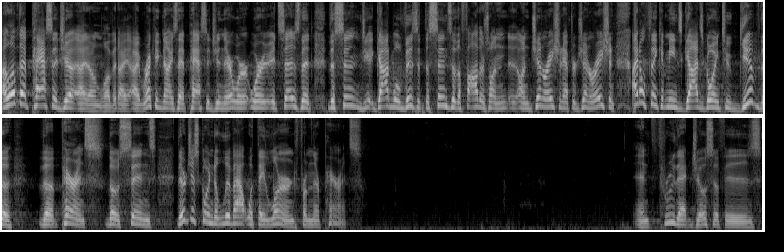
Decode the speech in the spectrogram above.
I love that passage. Uh, I don't love it. I, I, recognize that passage in there where, where it says that the sin, God will visit the sins of the fathers on, on generation after generation. I don't think it means God's going to give the, the parents those sins. They're just going to live out what they learned from their parents. And through that, Joseph is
